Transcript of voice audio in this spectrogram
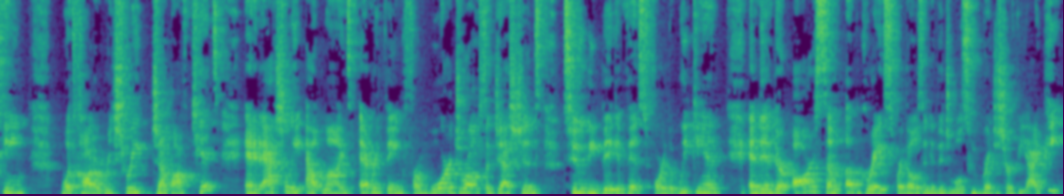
team what's called a retreat jump off kit. And it actually outlines everything from wardrobe suggestions to the big events for the weekend. And then there are some upgrades for those individuals who register VIP.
